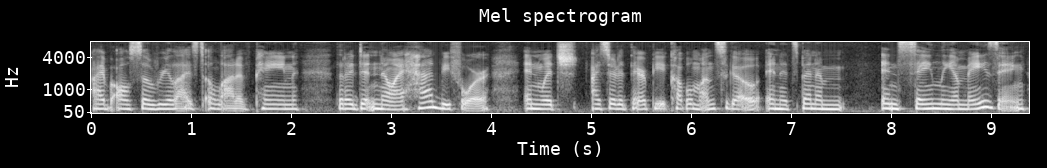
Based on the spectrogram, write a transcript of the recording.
I've also realized a lot of pain that I didn't know I had before, in which I started therapy a couple months ago, and it's been um, insanely amazing.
